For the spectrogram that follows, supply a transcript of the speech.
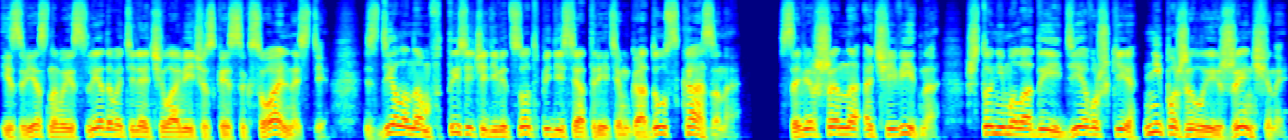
известного исследователя человеческой сексуальности, сделанном в 1953 году, сказано, Совершенно очевидно, что ни молодые девушки, ни пожилые женщины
